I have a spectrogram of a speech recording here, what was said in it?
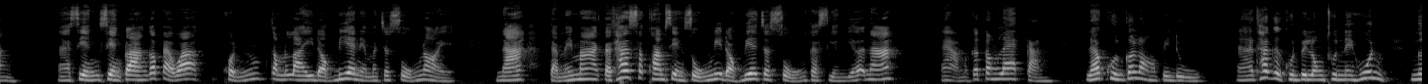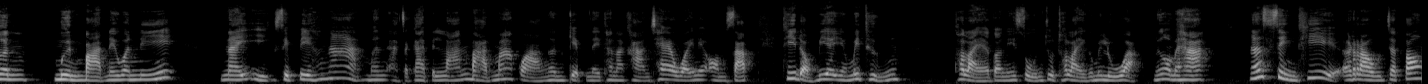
งๆนะเสี่ยงเสี่ยงกลางก็แปลว่าผลกำไรดอกเบี้ยเนี่ยมันจะสูงหน่อย นะแต่ไม่มากแต่ถ้าความเสี่ยงสูงนี่ดอกเบี้ยจะสูงแต่เสี่ยงเยอะนะอ่ามันก็ต้องแลกกัน แล้วคุณก็ลองไปดูนะถ้าเกิดคุณไปลงทุนในหุ้นเงินหมื่นบาทในวันนี้ ในอีก 10 ปีข้างหน้า มันอาจจะกลายเป็นล้านบาทมากกว่าเงินเก็บในธนาคารแช่ไว้ในออมทรัพย์ ที่ดอกเบี้ยยังไม่ถึงเท่าไหร่อะตอนนี้ศูนย์จุดเท่าไหร่ก็ไม่รู้อะนึกออกไหมคะนั้นสิ่งที่เราจะต้อง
